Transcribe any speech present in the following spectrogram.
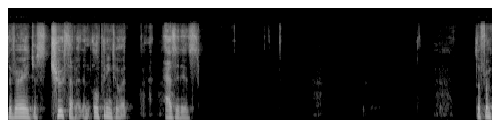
The very just truth of it and opening to it as it is. So from,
